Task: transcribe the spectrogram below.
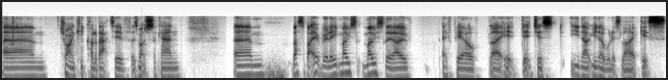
Um, try and keep kind of active as much as I can. Um, that's about it, really. Most mostly though, FPL like it, it just you know you know what it's like. It's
